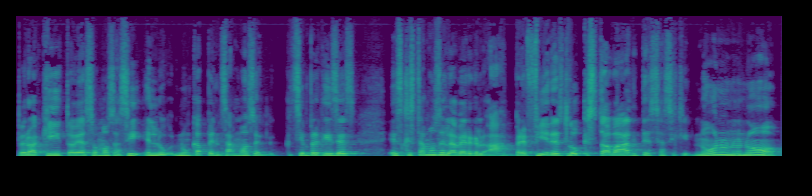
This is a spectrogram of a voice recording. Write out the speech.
Pero aquí todavía somos así. nunca pensamos, siempre que dices, es que estamos de la verga. Ah, prefieres lo que estaba antes. Así que no, no, no, no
